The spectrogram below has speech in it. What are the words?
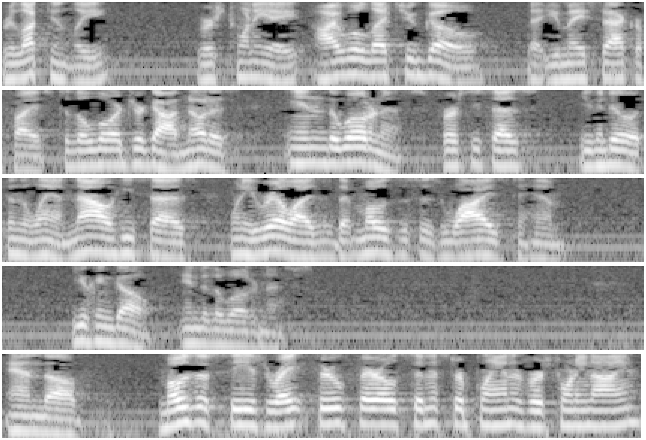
reluctantly. Verse 28 I will let you go that you may sacrifice to the Lord your God. Notice, in the wilderness. First he says, You can do it within the land. Now he says, when he realizes that Moses is wise to him, You can go into the wilderness. And uh, Moses sees right through Pharaoh's sinister plan in verse 29.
